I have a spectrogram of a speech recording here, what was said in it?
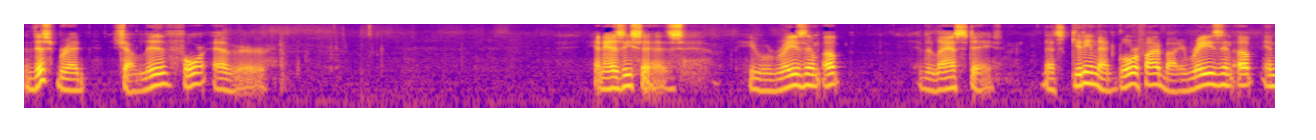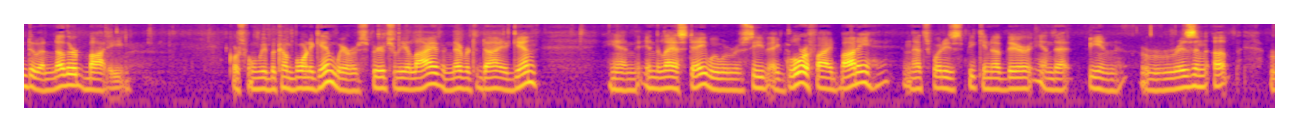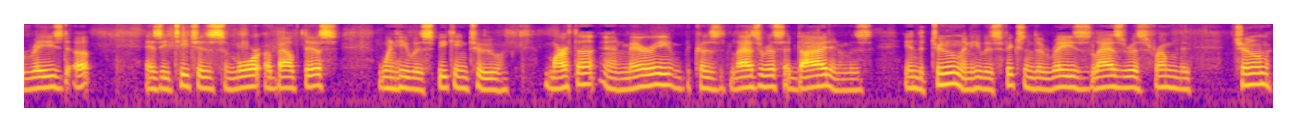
this bread shall live forever. And as he says, he will raise them up in the last days. That's getting that glorified body, raising up into another body. Of course, when we become born again, we are spiritually alive and never to die again. And in the last day, we will receive a glorified body. And that's what he's speaking of there in that being risen up, raised up. As he teaches some more about this when he was speaking to Martha and Mary because Lazarus had died and was in the tomb and he was fixing to raise Lazarus from the tomb.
